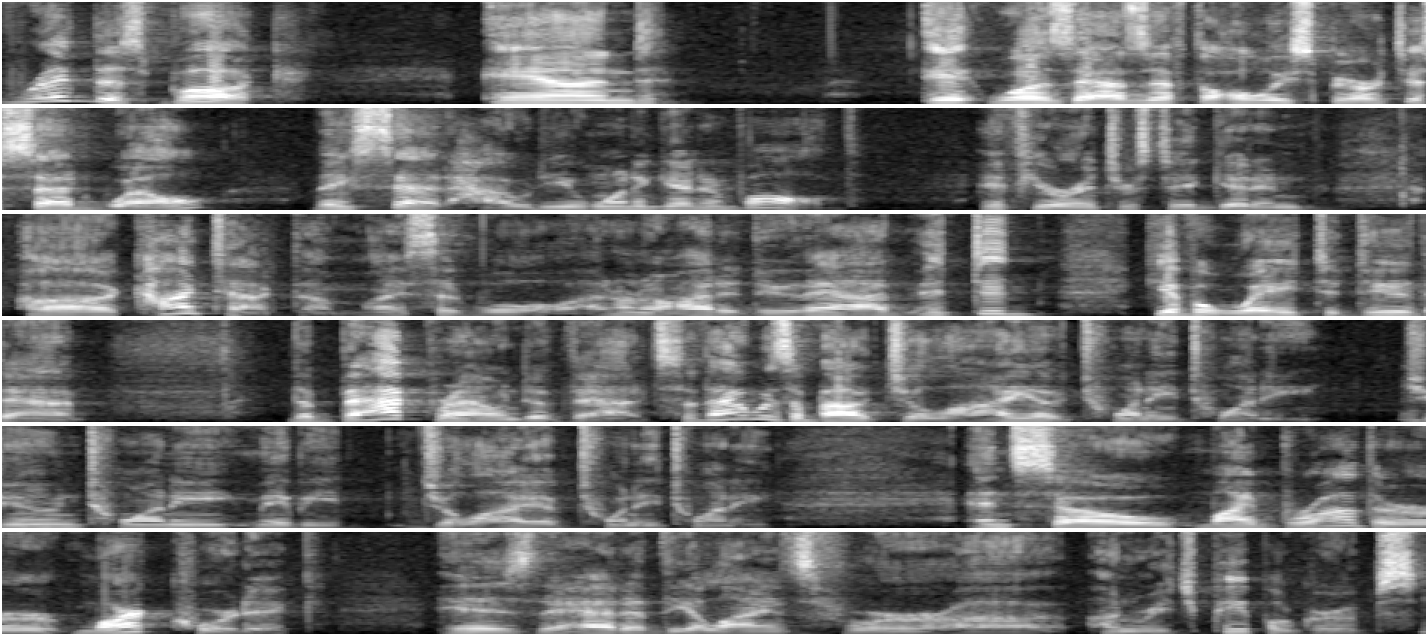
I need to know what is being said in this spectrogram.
Read this book, and it was as if the Holy Spirit just said, Well, they said, How do you want to get involved? If you're interested, get in, uh, contact them. I said, Well, I don't know how to do that. It did give a way to do that. The background of that, so that was about July of 2020, June 20, maybe July of 2020. And so my brother, Mark Kordick, is the head of the Alliance for uh, Unreached People Groups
